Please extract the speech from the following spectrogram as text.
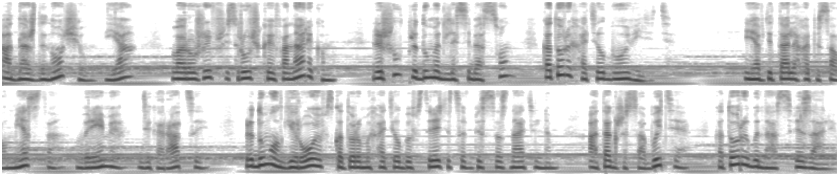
Однажды ночью я, вооружившись ручкой и фонариком, решил придумать для себя сон, который хотел бы увидеть. Я в деталях описал место, время, декорации, придумал героев, с которыми хотел бы встретиться в бессознательном, а также события, которые бы нас связали.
